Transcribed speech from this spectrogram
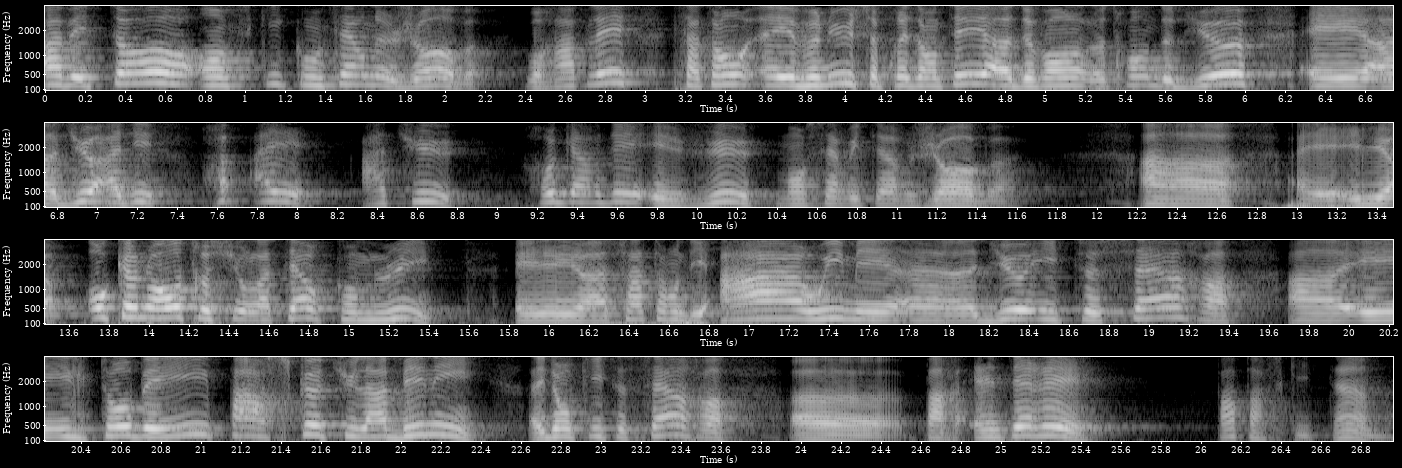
avait tort en ce qui concerne Job. Vous vous rappelez? Satan est venu se présenter euh, devant le trône de Dieu et euh, Dieu a dit, as-tu regardé et vu mon serviteur Job? Ah, Il n'y a aucun autre sur la terre comme lui. Et euh, Satan dit, ah oui, mais Dieu, il te sert et il t'obéit parce que tu l'as béni. Et donc, il te sert euh, par intérêt, pas parce qu'il t'aime.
